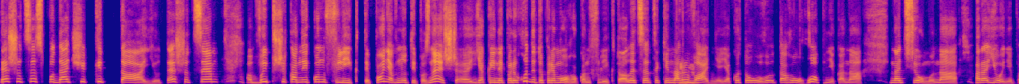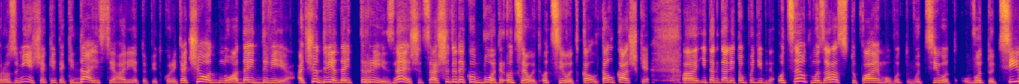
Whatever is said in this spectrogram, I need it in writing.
те, що це з подачі Китаю, те, що це а, випшиканий конфлікт. Поняв? Ну, типу, знаєш, е, який не переходить до прямого конфлікту, але це такі наривання, як отого того гопніка на, на цьому, на районі, порозумієш, який такий, дай сигарету підкурити, а чо одну, а дай дві, а чо дві, дай три, знаєш, це, а що ти такий бодрий? Оце от, оці от талкашки е, і так далі, тому подібне. Оце от ми зараз вступаємо в, в оці от, в от оці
